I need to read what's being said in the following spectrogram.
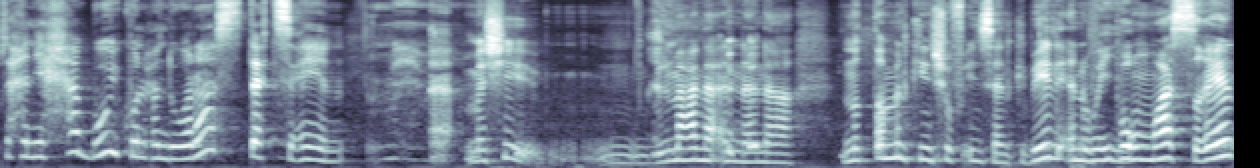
بصح أني حابه يكون عنده راس تاع 90 ماشي بالمعنى أننا نطمن كي نشوف إنسان كبير لأنه pour moi الصغير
